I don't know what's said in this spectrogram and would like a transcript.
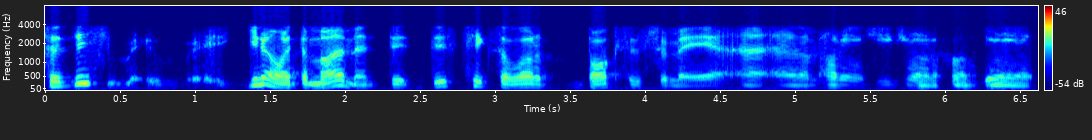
So this, you know, at the moment, th- this ticks a lot of boxes for me, uh, and I'm having a huge amount of fun doing it.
